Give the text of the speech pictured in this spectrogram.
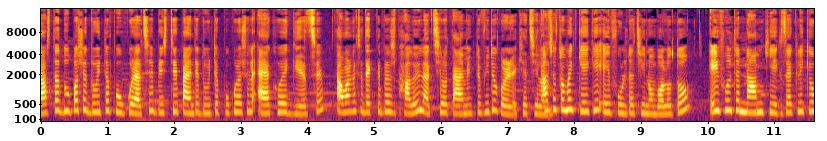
রাস্তার দুপাশে দুইটা পুকুর আছে। বৃষ্টির পানিতে দুইটা পুকুর আসলে এক হয়ে গিয়েছে। আমার কাছে দেখতে বেশ ভালোই লাগছিল তাই আমি একটু ভিডিও করে রেখেছিলাম। আচ্ছা তোমরা কে কে এই ফুলটা চিনো বলো তো? এই ফুলটার নাম কি এক্স্যাক্টলি কেউ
